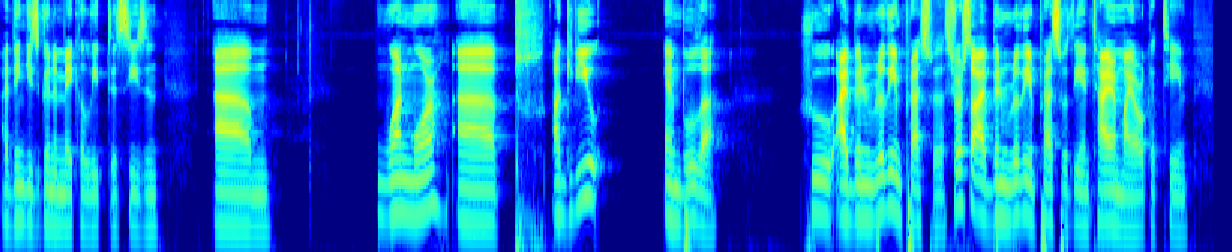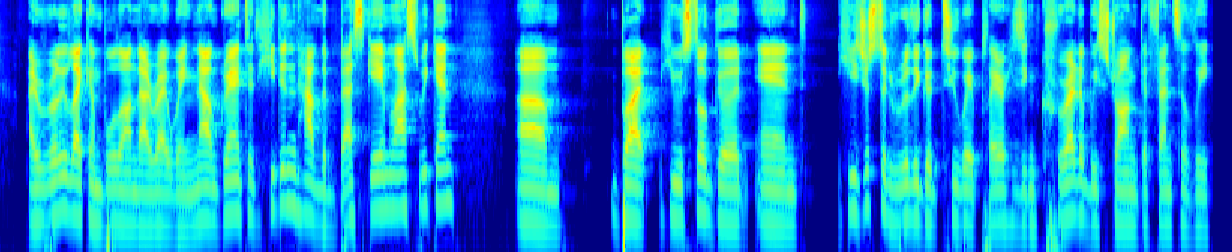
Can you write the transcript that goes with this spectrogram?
I think he's going to make a leap this season. Um, one more. Uh, I'll give you Mboula, who I've been really impressed with. First of all, I've been really impressed with the entire Mallorca team. I really like Mboula on that right wing. Now, granted, he didn't have the best game last weekend, um, but he was still good, and he's just a really good two-way player. He's incredibly strong defensively.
